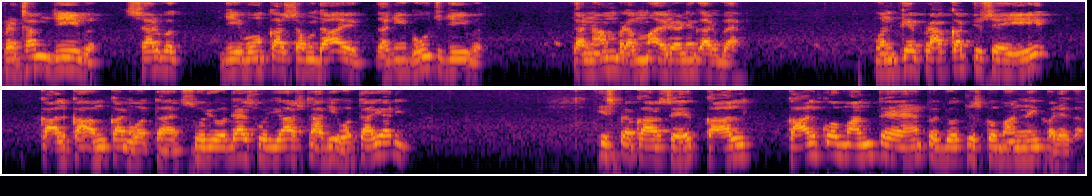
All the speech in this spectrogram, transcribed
प्रथम जीव सर्व जीवों का समुदाय, घनीभूत जीव का नाम ब्रह्मा हिरण्यगर्भ है। उनके प्राकट्य से ही काल का अंकन होता है। सूर्योदय, सूर्यास्त आदि होता है या नहीं? इस प्रकार से काल काल को मानते हैं तो ज्योतिष को मानना ही पड़ेगा।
